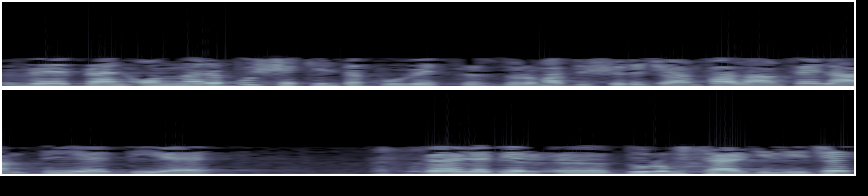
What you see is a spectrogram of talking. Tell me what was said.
ve ben onları bu şekilde kuvvetsiz duruma düşüreceğim falan falan diye diye böyle bir e, durum sergileyecek.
